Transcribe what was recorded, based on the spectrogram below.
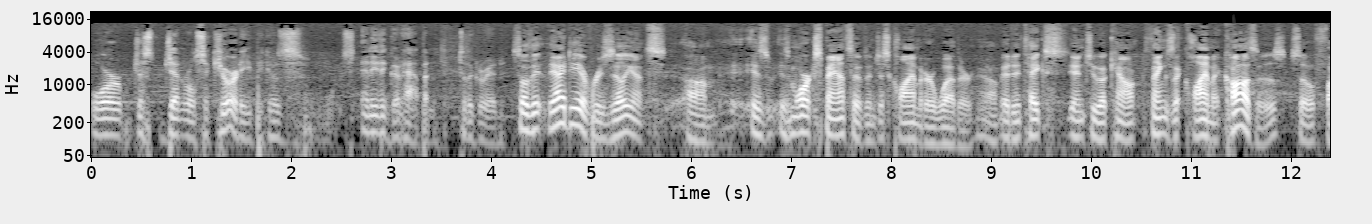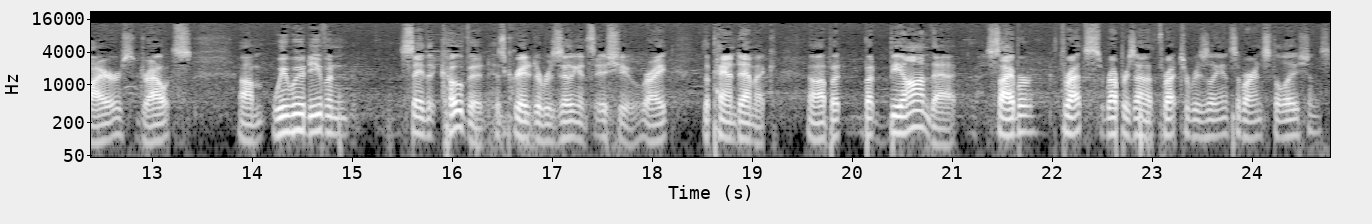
or just general security because anything could happen to the grid. So the, the idea of resilience um, is, is more expansive than just climate or weather. Um, it, it, takes into account things that climate causes, so fires, droughts. Um, we would even say that COVID has created a resilience issue, right? The pandemic. Uh, but, but beyond that, cyber threats represent a threat to resilience of our installations.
